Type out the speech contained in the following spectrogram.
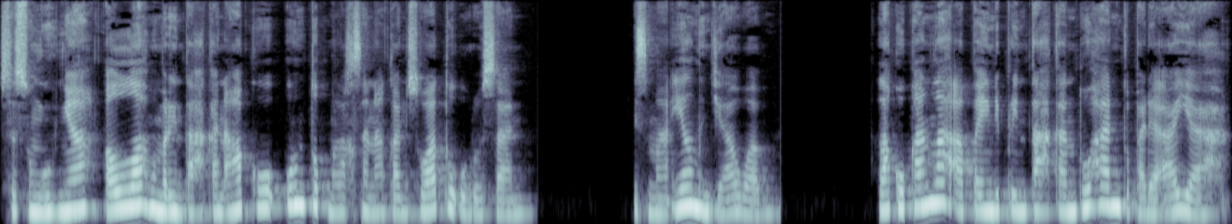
sesungguhnya Allah memerintahkan aku untuk melaksanakan suatu urusan." Ismail menjawab, "Lakukanlah apa yang diperintahkan Tuhan kepada ayah."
